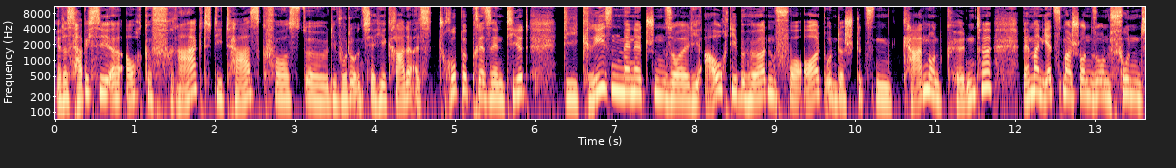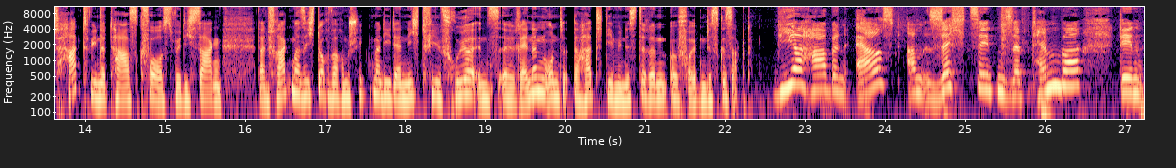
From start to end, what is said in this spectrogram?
Ja, das habe ich Sie äh, auch gefragt. Die Taskforce, äh, die wurde uns ja hier gerade als Truppe präsentiert, die Krisen managen soll, die auch die Behörden vor Ort unterstützen kann und könnte. Wenn man jetzt mal schon so einen Fund hat wie eine Taskforce, würde ich sagen, dann fragt man sich doch, warum schickt man die denn nicht viel früher ins äh, Rennen? Und da hat die Ministerin Folgendes gesagt. Wir haben erst am 16. September den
